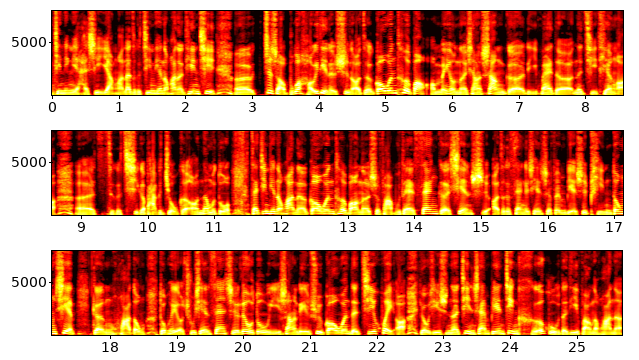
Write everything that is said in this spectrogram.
今天也还是一样啊，那这个今天的话呢，天气呃至少不过好一点的是呢，这个高温特报啊没有呢像上个礼拜的那几天啊，呃这个七个八个九个哦那么多，在今天的话呢，高温特报呢是发布在三个县市啊，这个三个县市分别是屏东县跟花东，都会有出现三十六度以上连续高温的机会啊，尤其是呢近山边近河谷的地方的话呢，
